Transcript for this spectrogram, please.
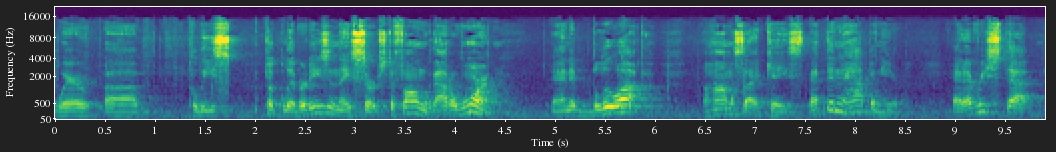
where uh, police took liberties and they searched a phone without a warrant, and it blew up a homicide case. That didn't happen here. At every step,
